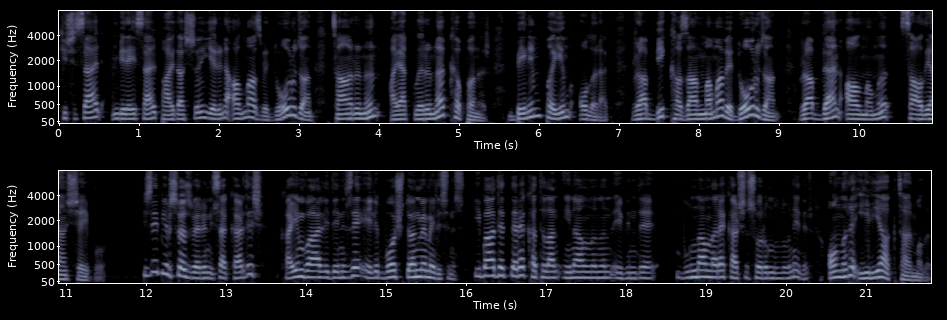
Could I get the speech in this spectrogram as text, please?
kişisel, bireysel paydaşlığın yerini almaz ve doğrudan Tanrı'nın ayaklarına kapanır. Benim payım olarak Rabbi kazanmama ve doğrudan Rab'den almamı sağlayan şey bu. Bize bir söz verin İshak kardeş. Kayınvalidenize eli boş dönmemelisiniz. İbadetlere katılan inanlının evinde bulunanlara karşı sorumluluğu nedir? Onlara iyiliği aktarmalı.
